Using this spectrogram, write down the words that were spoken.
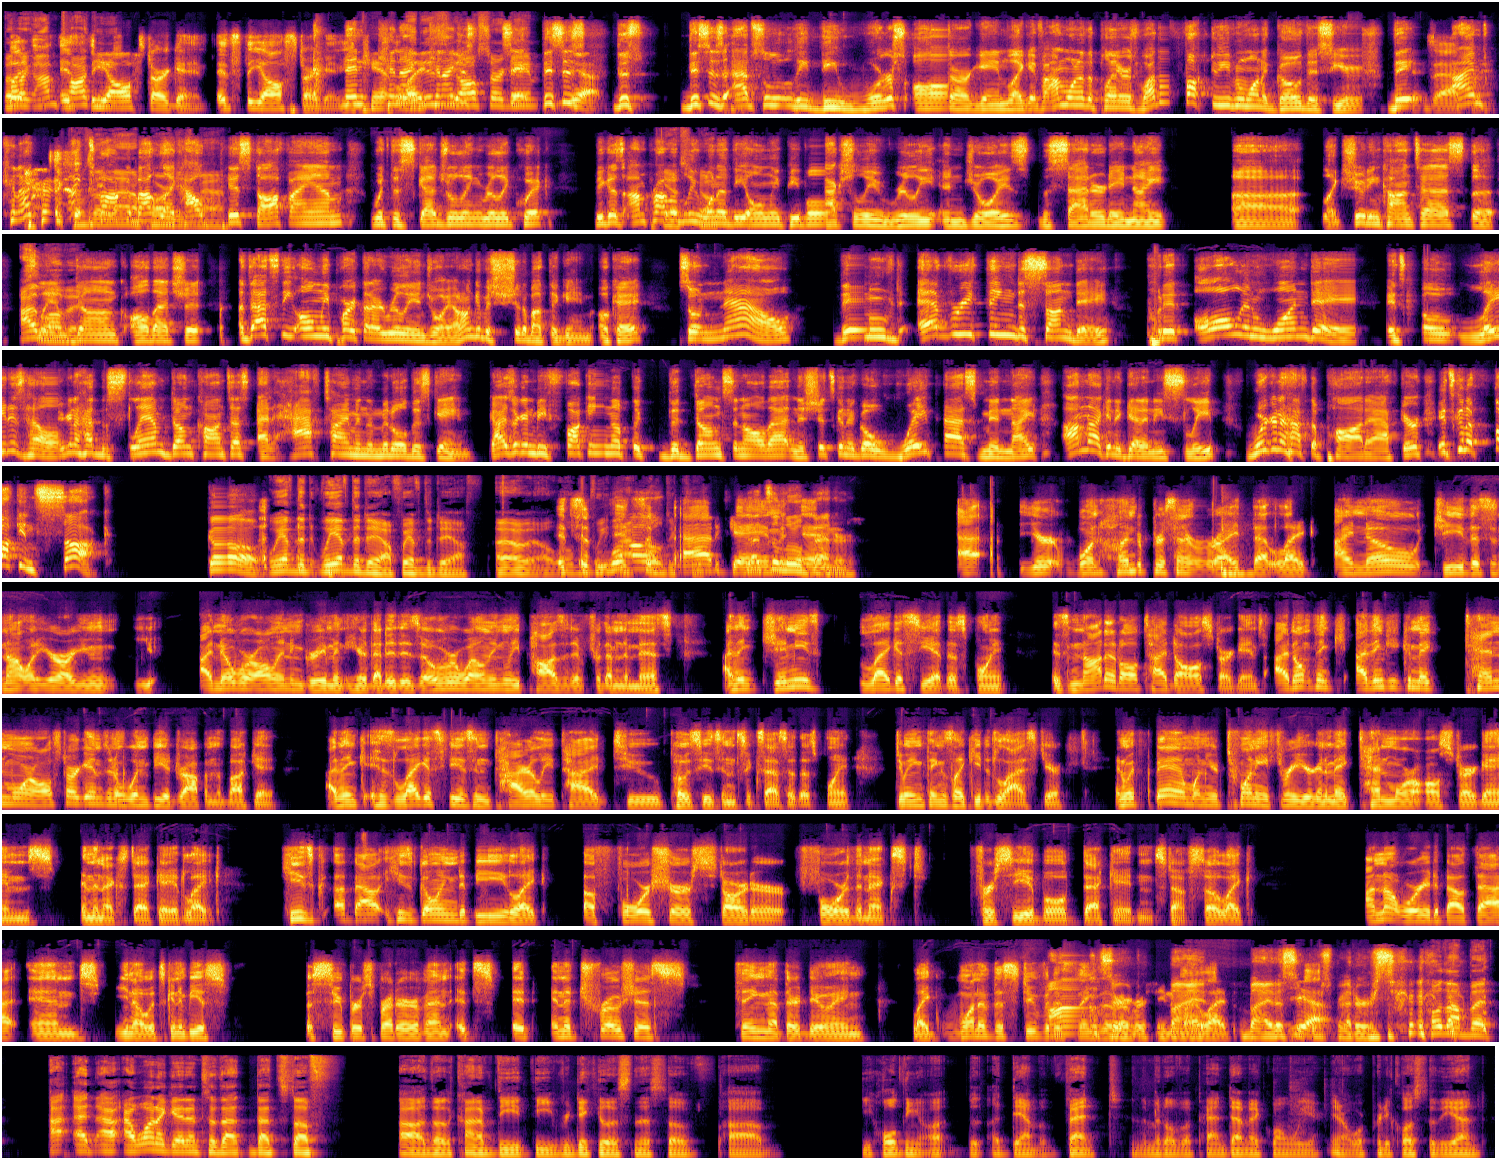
But, but, like I'm it's talking. the All Star game. It's the All Star game. You And can't can like. I can I just All-Star say game? this is Yeah. this this is absolutely the worst All Star game. Like if I'm one of the players, why the fuck do you even want to go this year? They Exactly. I'm can I, can I talk Atlanta about like how man. pissed off I am with the scheduling really quick because I'm probably go. one of the only people actually really enjoys the Saturday night uh like shooting contest, the I slam dunk, all that shit. That's the only part that I really enjoy. I don't give a shit about the game, okay? So now they moved everything to Sunday, put it all in one day. It's go late as hell. You're gonna have the slam dunk contest at halftime in the middle of this game. Guys are gonna be fucking up the, the dunks and all that, and the shit's gonna go way past midnight. I'm not gonna get any sleep. We're gonna have to pod after. It's gonna fucking suck. Go. we have the we have the day off. We have the day off. Uh, It's a, we- it's a bad game. That's a little and better. You're 100% right that, like, I know, gee, this is not what you're arguing. You, I know we're all in agreement here that it is overwhelmingly positive for them to miss. I think Jimmy's legacy at this point is not at all tied to All Star games. I don't think I think he can make ten more All Star games and it wouldn't be a drop in the bucket. I think his legacy is entirely tied to postseason success at this point, doing things like he did last year. And with Bam, when you're 23, you're going to make 10 more All Star games in the next decade. Like he's about, he's going to be like a for sure starter for the next foreseeable decade and stuff. So like, I'm not worried about that. And you know, it's going to be a, a super spreader event. It's it an atrocious thing that they're doing. Like one of the stupidest things I've ever seen by, in my life. by the super Yeah. spreaders. hold on, but I and I, I want to get into that that stuff, uh, the kind of the the ridiculousness of um, the holding a, a damn event in the middle of a pandemic when we you know we're pretty close to the end.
